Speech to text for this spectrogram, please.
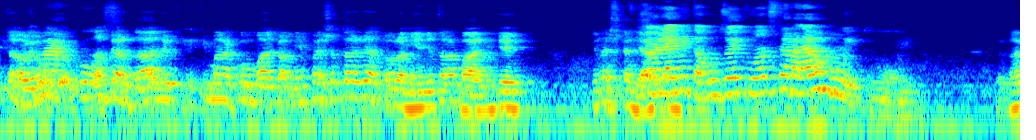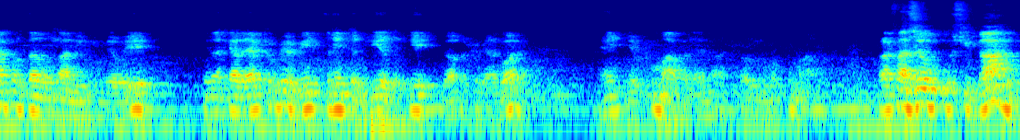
Então, eu, eu, na assim. verdade, o que, marcou mais para mim foi essa trajetória minha de trabalho, porque, porque nesse O senhor lembra então, com 18 anos trabalhava muito. Muito. Eu estava contando uns amigos meus aí, que naquela época eu via 20, 30 dias aqui, igual para chegar agora, a gente eu fumava, né? Nós, todo mundo fumava. Para fazer o, o cigarro,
